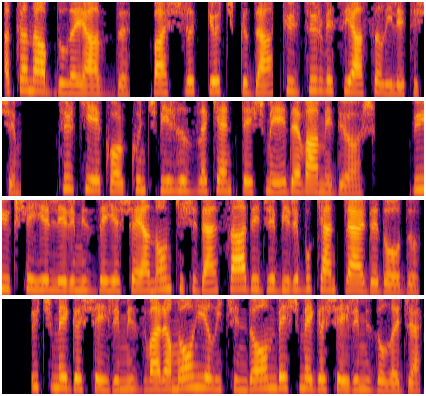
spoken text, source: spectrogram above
Akan Abdullah yazdı. Başlık, göç, gıda, kültür ve siyasal iletişim. Türkiye korkunç bir hızla kentleşmeye devam ediyor. Büyük şehirlerimizde yaşayan 10 kişiden sadece biri bu kentlerde doğdu. 3 mega şehrimiz var ama 10 yıl içinde 15 mega şehrimiz olacak.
